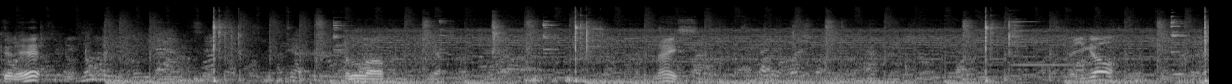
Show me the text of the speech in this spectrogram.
good hit. Little low. Nice. There you go.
